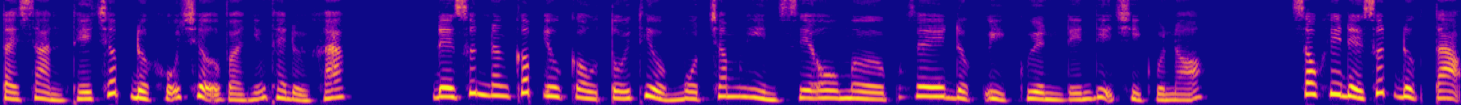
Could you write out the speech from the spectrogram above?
tài sản thế chấp được hỗ trợ và những thay đổi khác. Đề xuất nâng cấp yêu cầu tối thiểu 100.000 COMP được ủy quyền đến địa chỉ của nó. Sau khi đề xuất được tạo,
